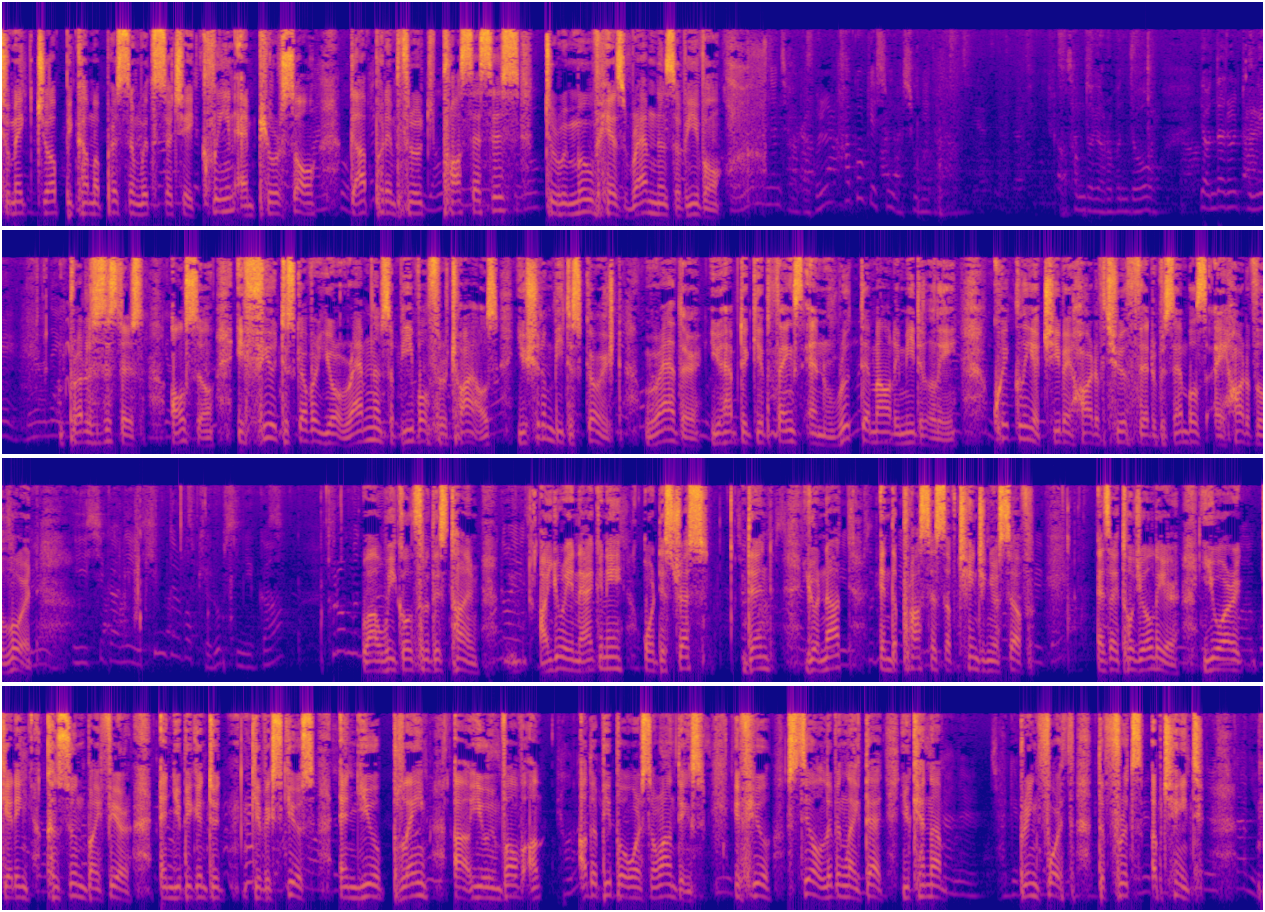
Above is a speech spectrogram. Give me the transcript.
To make Job become a person with such a clean and pure soul, God put him through processes to remove his remnants of evil. Brothers and sisters, also, if you discover your remnants of evil through trials, you shouldn't be discouraged. Rather, you have to give thanks and root them out immediately. Quickly achieve a heart of truth that resembles a heart of the Lord. While we go through this time, are you in agony or distress? Then you're not in the process of changing yourself. As I told you earlier, you are getting consumed by fear and you begin to give excuse and you blame, uh, you involve other people or surroundings. If you still living like that, you cannot bring forth the fruits of change.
